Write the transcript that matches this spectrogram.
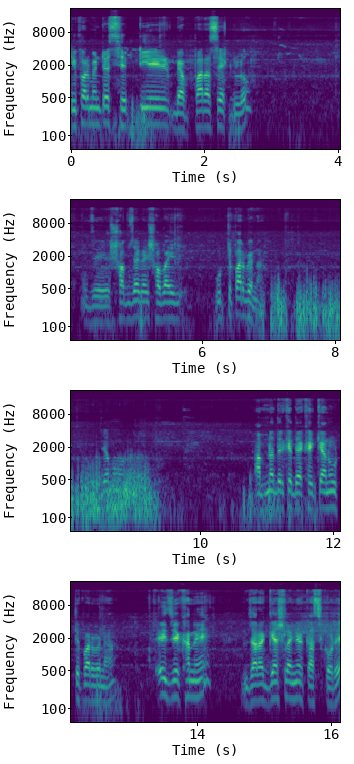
ডিপার্টমেন্টের সেফটির ব্যাপার আছে এগুলো, যে সব জায়গায় সবাই উঠতে পারবে না। যেমন আপনাদেরকে দেখাই কেন উঠতে পারবে না। এই যেখানে যারা গ্যাস লাইনের কাজ করে,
